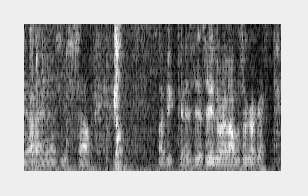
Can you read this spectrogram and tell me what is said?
ja, ja siis saab, saab ikka see sõiduelamuse ka kätte.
